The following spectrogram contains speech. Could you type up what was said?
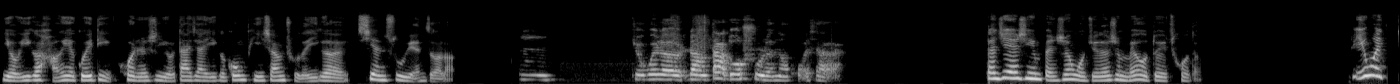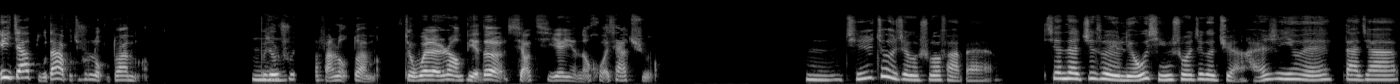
有一个行业规定，或者是有大家一个公平相处的一个限速原则了。嗯，就为了让大多数人能活下来。但这件事情本身，我觉得是没有对错的，因为一家独大不就是垄断吗？不就嗯出现了反垄断吗？就为了让别的小企业也能活下去吗？嗯，其实就是这个说法呗。现在之所以流行说这个卷，还是因为大家，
